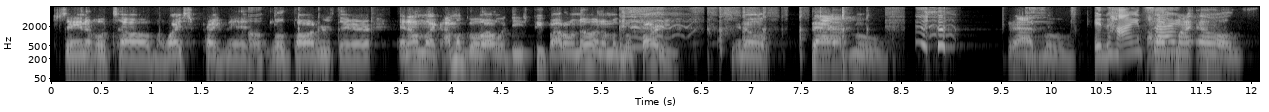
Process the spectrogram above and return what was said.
staying in a hotel my wife's pregnant Oh. my little daughter's there and i'm like i'm gonna go out with these people i don't know and i'm gonna go party you know bad move bad move In i have hindsight, my l's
